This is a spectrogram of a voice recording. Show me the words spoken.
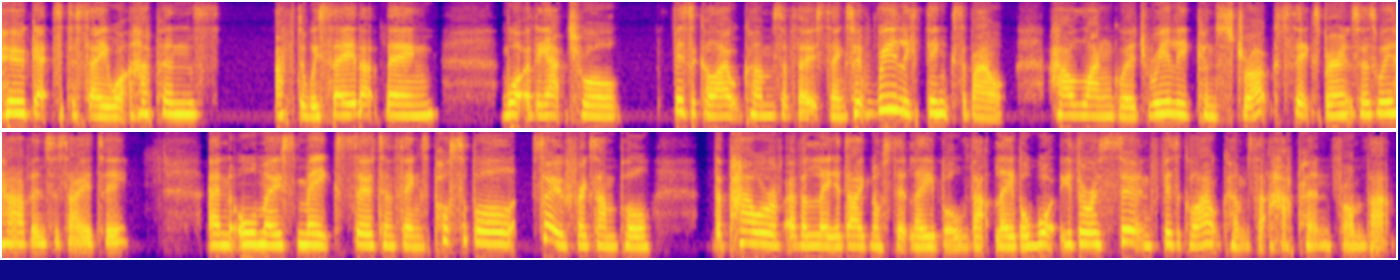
Who gets to say what happens after we say that thing? What are the actual physical outcomes of those things. So it really thinks about how language really constructs the experiences we have in society and almost makes certain things possible. So, for example, the power of, of a later diagnostic label, that label, what there are certain physical outcomes that happen from that.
